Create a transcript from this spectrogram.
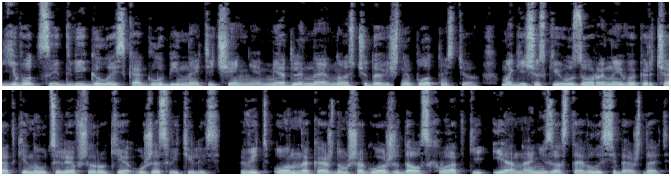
Его ци двигалась, как глубинное течение, медленное, но с чудовищной плотностью. Магические узоры на его перчатке на уцелевшей руке уже светились. Ведь он на каждом шагу ожидал схватки, и она не заставила себя ждать.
